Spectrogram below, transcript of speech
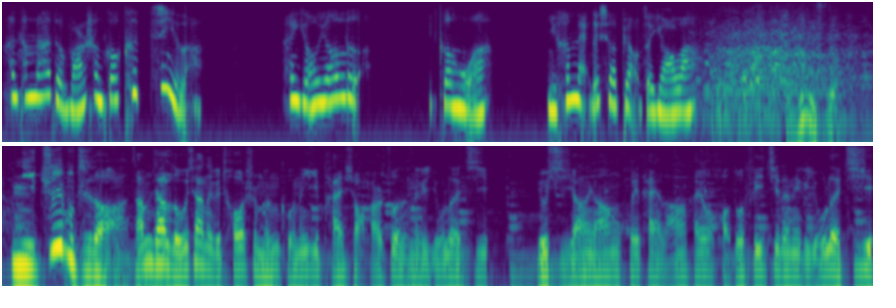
还他妈的玩上高科技了，还摇摇乐！你告我，你和哪个小婊子摇了？我跟你说，你知不知道啊？咱们家楼下那个超市门口那一排小孩坐的那个游乐机，有喜羊羊、灰太狼，还有好多飞机的那个游乐机。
